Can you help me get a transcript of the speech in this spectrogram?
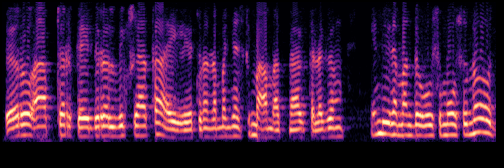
Pero after Federal Week yata, eh, ito na naman yan si ma'am at nag, talagang hindi naman daw sumusunod.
